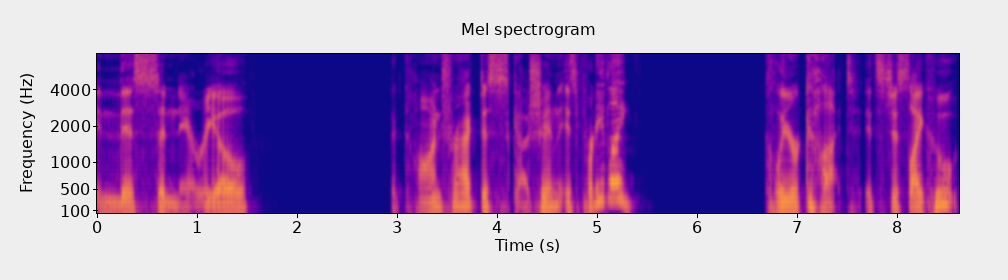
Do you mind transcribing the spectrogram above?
in this scenario, the contract discussion is pretty like clear cut. It's just like who.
